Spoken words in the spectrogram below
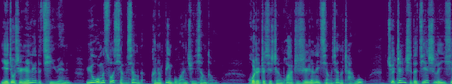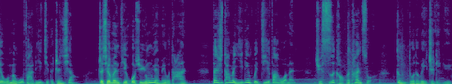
也就是人类的起源与我们所想象的可能并不完全相同，或者这些神话只是人类想象的产物，却真实的揭示了一些我们无法理解的真相？这些问题或许永远没有答案，但是他们一定会激发我们去思考和探索更多的未知领域。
